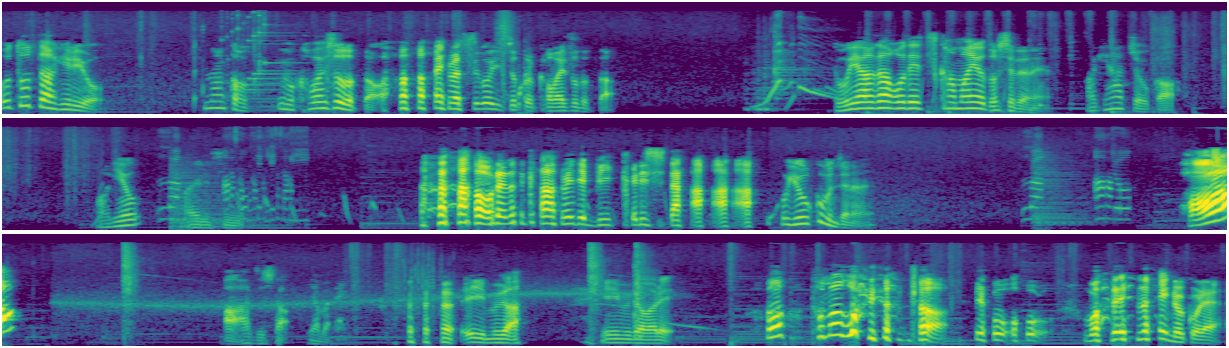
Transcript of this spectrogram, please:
お、取ってあげるよ。なんか、今かわいそうだった。今すごいちょっとかわいそうだった。ドヤ顔で捕まえようとしてたよね。あげはっちゃうか。あげよ？うアイリスに。俺の顔見てびっくりした これ喜ぶんじゃない？はぁあ、外した。やばい。エイムが、エイムが悪い。あ？卵になったいや割れないのこれ。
